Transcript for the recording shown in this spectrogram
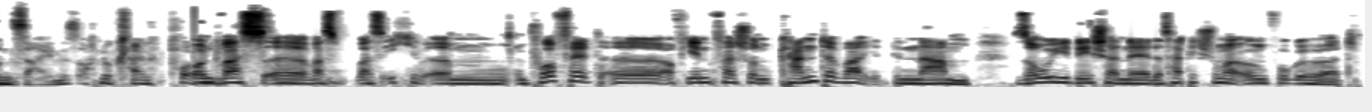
Und sein ist auch nur kleine Porno. Und was, äh, was, was ich ähm, im Vorfeld äh, auf jeden Fall schon kannte, war den Namen. Zoe Deschanel, das hatte ich schon mal irgendwo gehört.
